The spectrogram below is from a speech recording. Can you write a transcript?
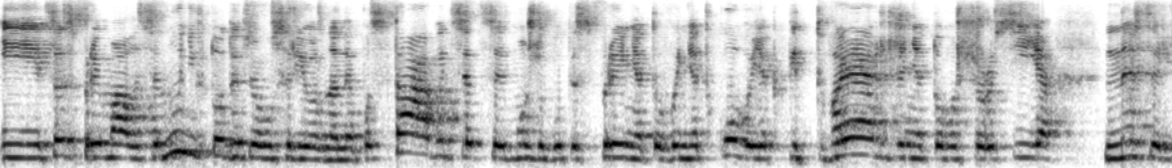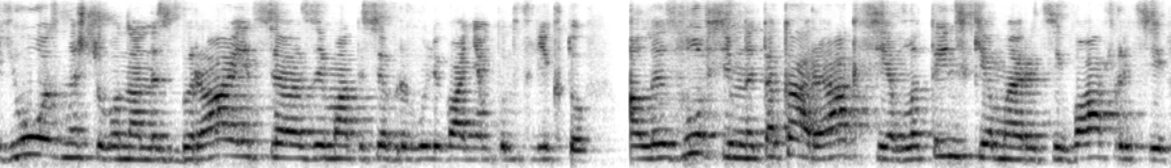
і це сприймалося. Ну ніхто до цього серйозно не поставиться. Це може бути сприйнято винятково як підтвердження того, що Росія несерйозна, що вона не збирається займатися врегулюванням конфлікту. Але зовсім не така реакція в Латинській Америці, в Африці.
